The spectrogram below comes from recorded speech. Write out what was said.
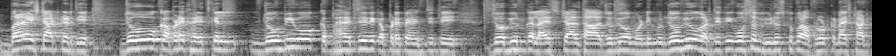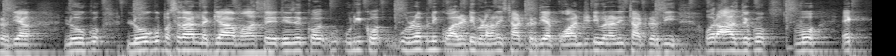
बनाने स्टार्ट कर दिए। जो वो कपड़े खरीद के, जो भी वो पहनते थे, कपड़े पहनते थे, जो भी उनका लाइफ स्टाइल था, जो भी वो मॉर्निंग में जो भी वो करती थी, वो सब वीडियोज़ के ऊपर अपलोड करना स्टार्ट कर दिया। लोगों को लोगों को पसंद आने लग गया, वहाँ से जैसे उनकी उन्होंने अपनी क्वालिटी बढ़ाना स्टार्ट कर दिया क्वान्टिटी बढ़ानी स्टार्ट कर दी। और आज देखो, वो एक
